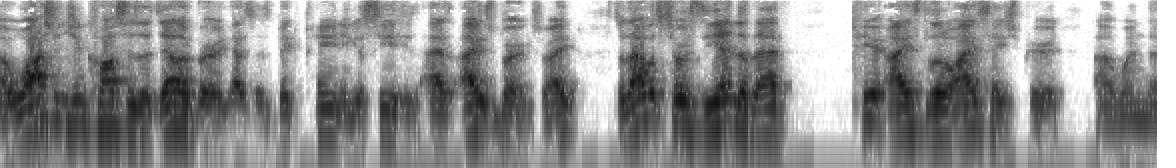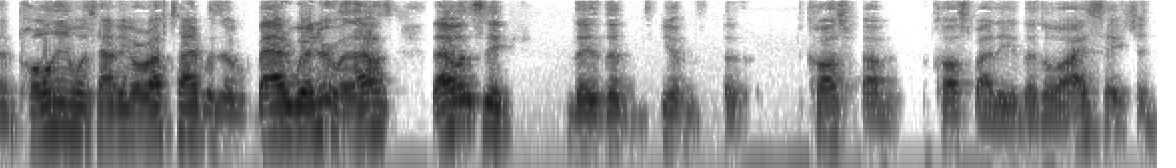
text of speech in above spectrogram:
uh, Washington crosses the Delaware has his big painting. You see it has icebergs, right? So that was towards the end of that period, ice little ice age period uh, when Napoleon was having a rough time with a bad winter. Well, that was that was the the the you know, caused um, caused by the, the little ice age. And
